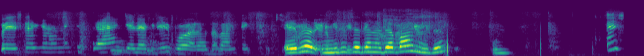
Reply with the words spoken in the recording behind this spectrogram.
VS'e gelmek isteyen gelebilir bu arada. Ben pek Türkçe Ebrar oynuyorum. İngilizceden ödev var mıydı? Uy. Eş,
